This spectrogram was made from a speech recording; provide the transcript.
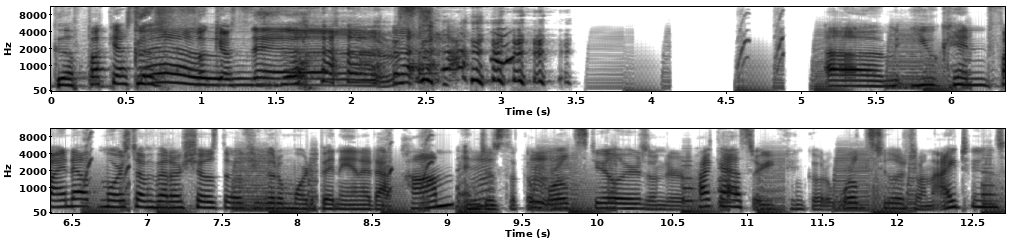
go fuck yourselves. Fuck yourselves. Um, you can find out more stuff about our shows, though, if you go to morebanana.com and just look at World Stealers under podcast, or you can go to World Stealers on iTunes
